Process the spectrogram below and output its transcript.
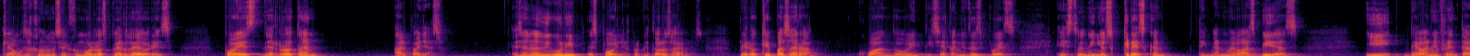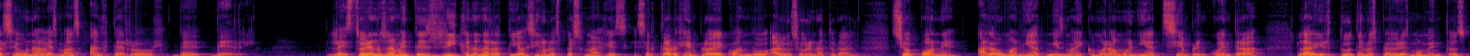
que vamos a conocer como los perdedores, pues derrotan al payaso. Eso no es ningún spoiler, porque todos lo sabemos. Pero ¿qué pasará cuando 27 años después estos niños crezcan, tengan nuevas vidas y deban enfrentarse una vez más al terror de Derry? La historia no solamente es rica en la narrativa, sino en los personajes. Es el claro ejemplo de cuando algo sobrenatural se opone a la humanidad misma y cómo la humanidad siempre encuentra la virtud en los peores momentos.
